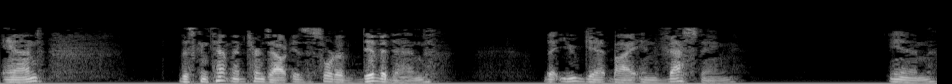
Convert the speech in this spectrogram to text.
And this contentment turns out is a sort of dividend that you get by investing in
